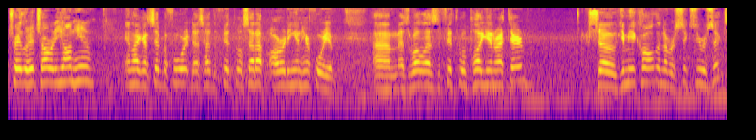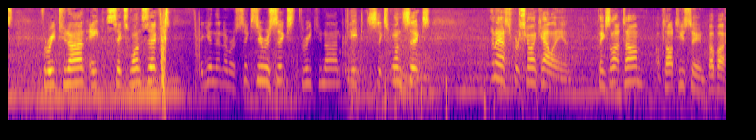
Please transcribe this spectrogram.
trailer hitch already on here. And like I said before, it does have the fifth wheel setup already in here for you. Um, as well as the fifth wheel plug-in right there. So give me a call. The number is 606-329-8616. Again, that number is 606-329-8616. And ask for Shawn Callahan. Thanks a lot, Tom. I'll talk to you soon. Bye-bye.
